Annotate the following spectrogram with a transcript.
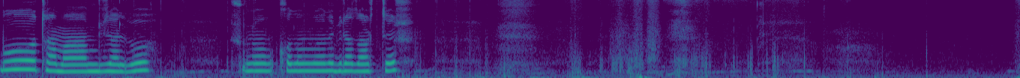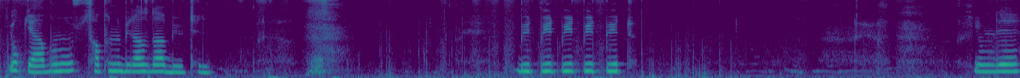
Bu tamam güzel bu. Şunun kalınlığını biraz arttır. Yok ya bunu sapını biraz daha büyütelim. Büyüt büyüt büyüt büyüt büyüt. Şimdi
